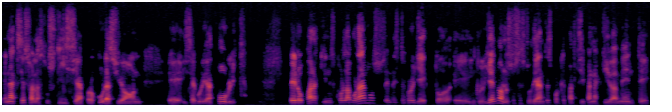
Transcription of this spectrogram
en acceso a la justicia, procuración eh, y seguridad pública. Pero para quienes colaboramos en este proyecto, eh, incluyendo a nuestros estudiantes porque participan activamente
